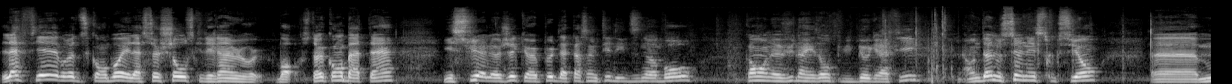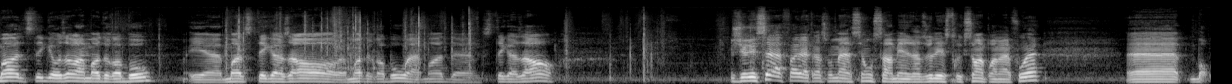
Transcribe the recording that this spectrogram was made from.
La fièvre du combat est la seule chose qui le rend heureux. Bon, c'est un combattant. Il suit la logique un peu de la personnalité des dinobos, comme on a vu dans les autres bibliographies. On donne aussi une instruction. Euh, mode Stegosaur en mode robot. Et euh, mode Stegosaur, mode robot à mode euh. J'ai réussi à faire la transformation sans bien entendu l'instruction la première fois. Euh, bon,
